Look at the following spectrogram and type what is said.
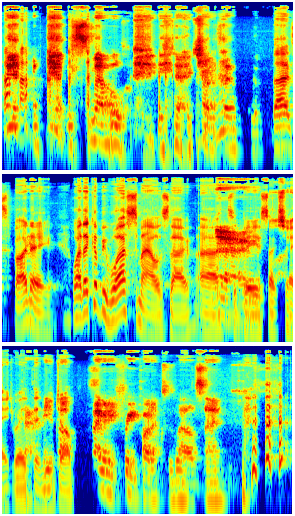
The smell, you know, transcends. That's funny. Well, there could be worse smells though uh, yeah, to be associated with yeah, in your job. So many free products as well. So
